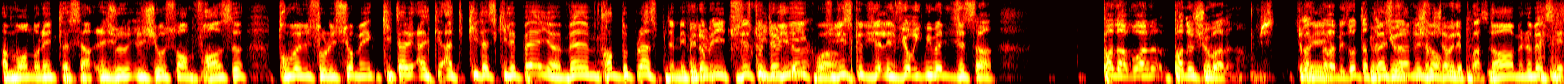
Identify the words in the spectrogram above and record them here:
à un moment donné, ça. Les, les Géos sont en France. Trouvez une solution, mais quitte à, ce qu'ils les payent, 20, 30 places, putain, mais, mais, non, mais tu sais ce que tu dis, Tu dis ce que les vieux rugbymen disaient ça. Pas d'avoine, pas de cheval. Psst tu restes oui. à la maison, t'attends qu'il va chercher les places. Non, mais le mec, c'est.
